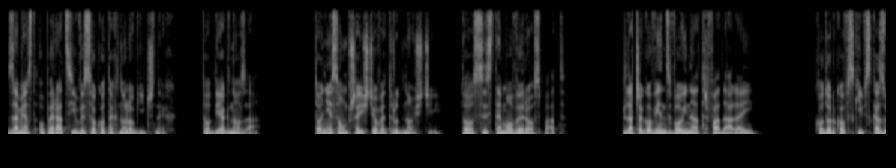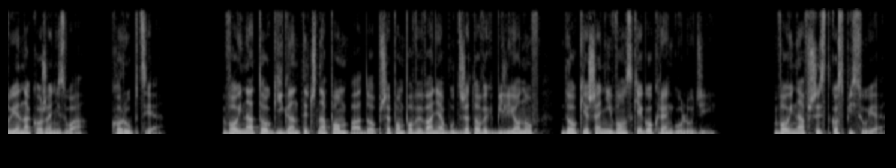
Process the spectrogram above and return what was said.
zamiast operacji wysokotechnologicznych. To diagnoza. To nie są przejściowe trudności, to systemowy rozpad. Dlaczego więc wojna trwa dalej? Chodorkowski wskazuje na korzeń zła korupcję. Wojna to gigantyczna pompa do przepompowywania budżetowych bilionów do kieszeni wąskiego kręgu ludzi. Wojna wszystko spisuje.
